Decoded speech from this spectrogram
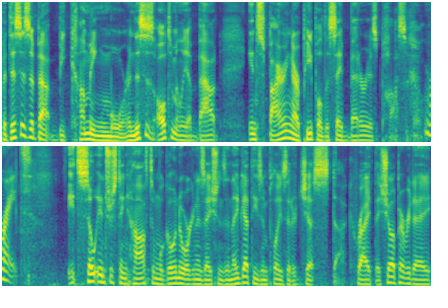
But this is about becoming more, and this is ultimately about inspiring our people to say better is possible. right. It's so interesting how often we'll go into organizations and they've got these employees that are just stuck, right? They show up every day,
